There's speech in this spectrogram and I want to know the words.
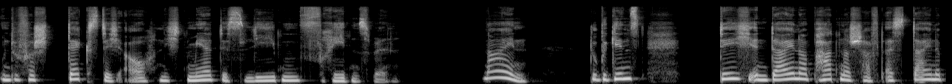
und du versteckst dich auch nicht mehr des lieben Friedens willen. Nein, du beginnst dich in deiner Partnerschaft als deine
